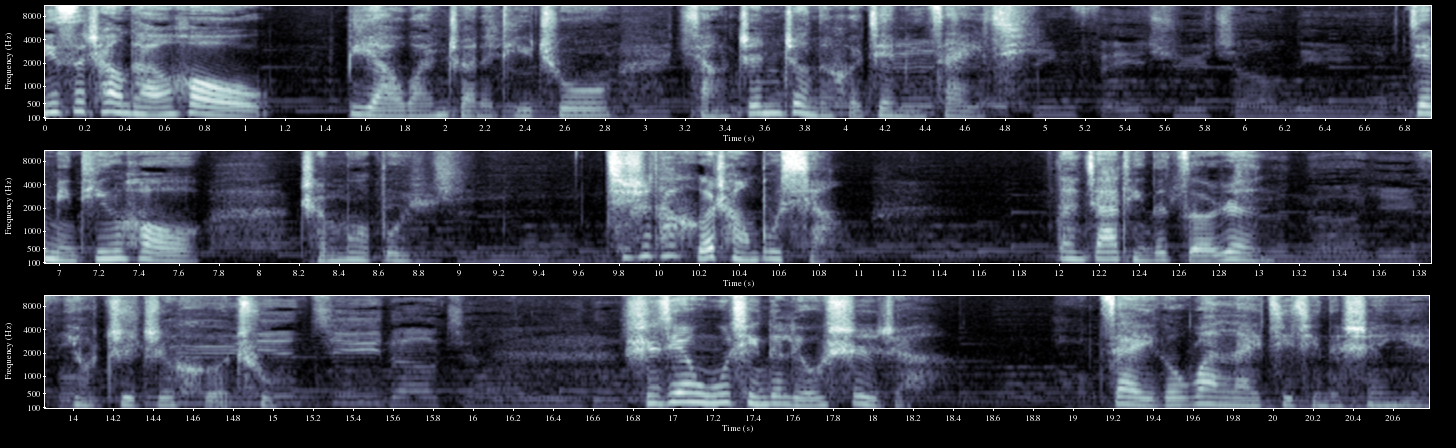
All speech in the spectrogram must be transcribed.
一次畅谈后，碧雅婉转的提出想真正的和建敏在一起。建敏听后沉默不语。其实他何尝不想，但家庭的责任又置之何处？时间无情的流逝着，在一个万籁寂静的深夜，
